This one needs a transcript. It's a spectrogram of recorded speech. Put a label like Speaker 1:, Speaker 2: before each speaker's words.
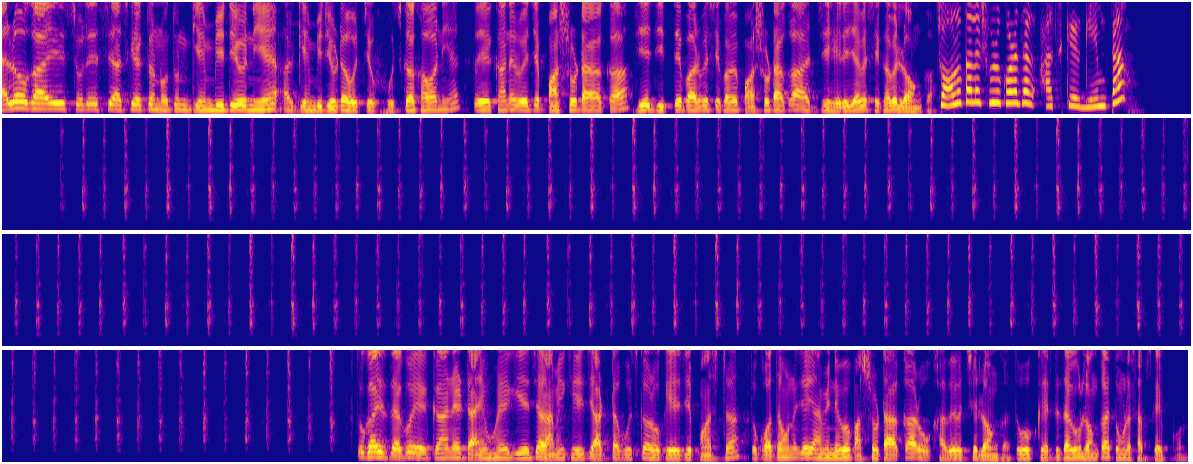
Speaker 1: Hello guys চলে এসেছি আজকে একটা নতুন গেম ভিডিও নিয়ে। আর গেম ভিডিওটা হচ্ছে ফুচকা খাওয়া নিয়ে। তো এখানে রয়েছে পাঁচশো টাকা। যে জিততে পারবে সে পাবে পাঁচশো টাকা। আর যে হেরে যাবে সে খাবে লঙ্কা।
Speaker 2: চলো তাহলে শুরু করা যাক আজকের গেমটা
Speaker 1: তো গাইজ দেখো, এখানে টাইম হয়ে গিয়েছে আর আমি খেয়েছি আটটা ফুচকা আর ও খেয়েছে পাঁচটা। তো কথা অনুযায়ী আমি নেব পাঁচশো টাকা আর ও খাবে হচ্ছে লঙ্কা। তো ও খেতে থাকুক লঙ্কা, তোমরা সাবস্ক্রাইব করো।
